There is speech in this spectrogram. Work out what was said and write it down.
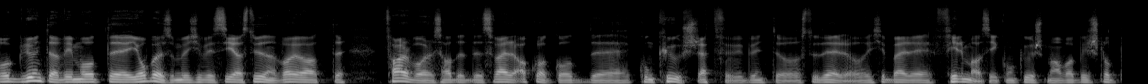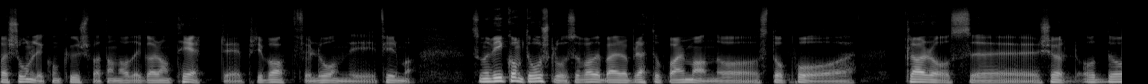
Og grunnen til at vi måtte jobbe så mye ved sida av studiene, var jo at Far vår hadde dessverre akkurat gått eh, konkurs rett før vi begynte å studere. Og ikke bare firmaet sitt konkurs, men han var blitt slått personlig konkurs for at han hadde garantert eh, privat for lån i firmaet. Så når vi kom til Oslo, så var det bare å brette opp armene og stå på og eh, klare oss uh, sjøl. Og da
